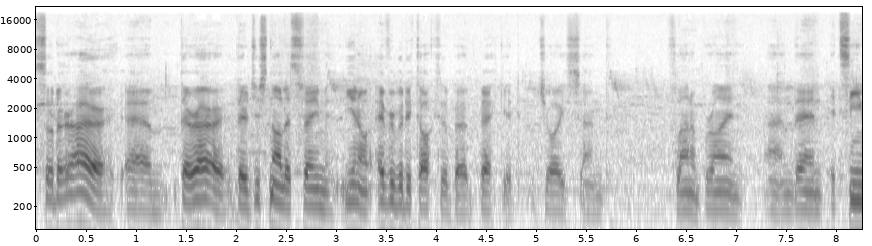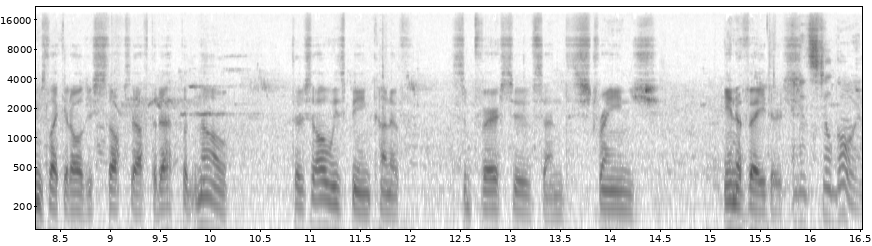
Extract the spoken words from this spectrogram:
so there are um, there are they're just not as famous. You know, everybody talks about Beckett, Joyce, and Flann O'Brien, and then it seems like it all just stops after that. But no, there's always been kind of subversives and strange innovators. And it's still going.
